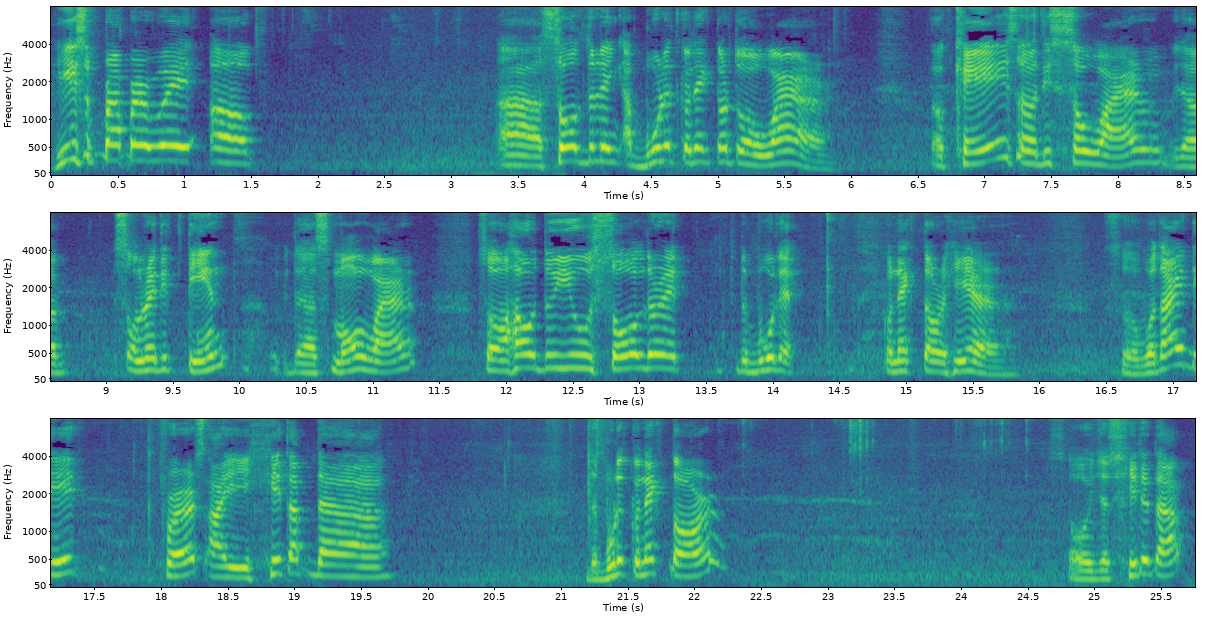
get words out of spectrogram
here's a proper way of uh, soldering a bullet connector to a wire. Okay, so this is a wire with a, it's already thin with a small wire. So how do you solder it to the bullet connector here? So what I did, first I heat up the the bullet connector. So just heat it up.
